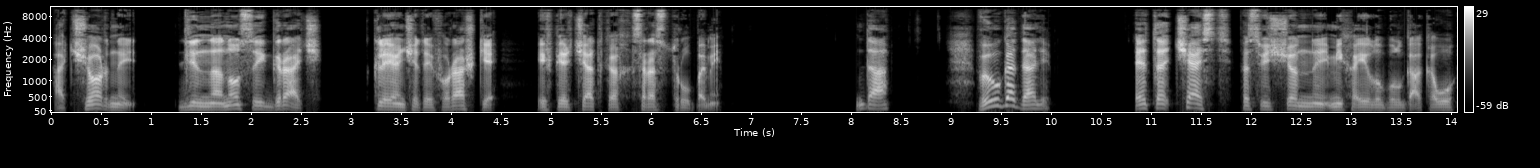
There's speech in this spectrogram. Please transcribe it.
а черный длинноносый грач в клеенчатой фуражке и в перчатках с раструбами. Да, вы угадали. Это часть, посвященная Михаилу Булгакову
